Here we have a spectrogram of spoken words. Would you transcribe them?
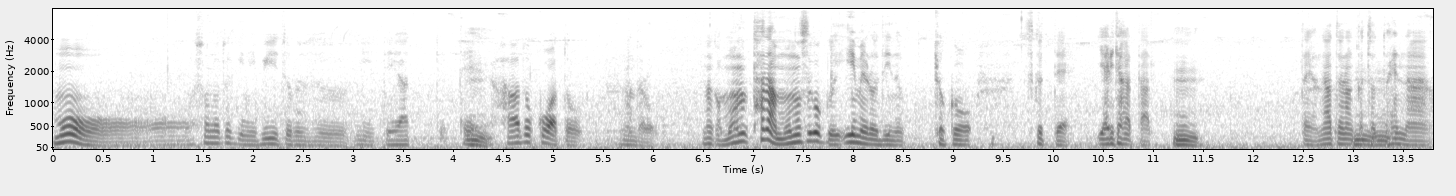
もうその時にビートルズに出会ってて、うん。ハードコアとなんだろう。なんかものただものすごくいいメロディーの曲を作ってやりたかった。んうん。だよなあとなんかちょっと変な、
